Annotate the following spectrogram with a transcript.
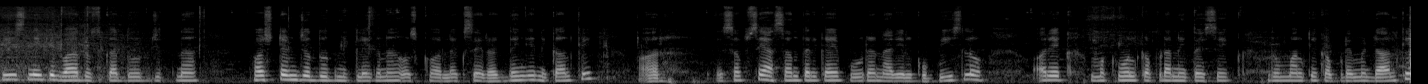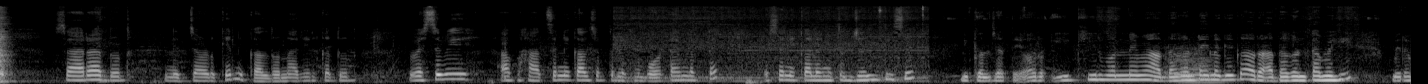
पीसने के बाद उसका दूध जितना, फ़र्स्ट टाइम जो दूध निकलेगा ना, उसको अलग से रख देंगे निकाल के। और सबसे आसान तरीका है, पूरा नारियल को पीस लो। और एक मखमल कपड़ा, नहीं तो ऐसे एक रुमाल के कपड़े में डाल के सारा दूध निचड़ के निकाल दो, नारियल का दूध। वैसे भी आप हाथ से निकाल सकते हो, लेकिन बहुत टाइम लगता है। ऐसे निकालेंगे तो जल्दी से निकल जाते हैं। और ये खीर बनने में आधा घंटा ही लगेगा और आधा घंटा में ही मेरा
